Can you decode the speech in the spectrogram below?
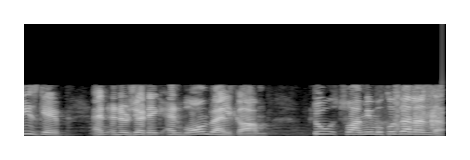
please give an energetic and warm welcome to Swami Mukundananda.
